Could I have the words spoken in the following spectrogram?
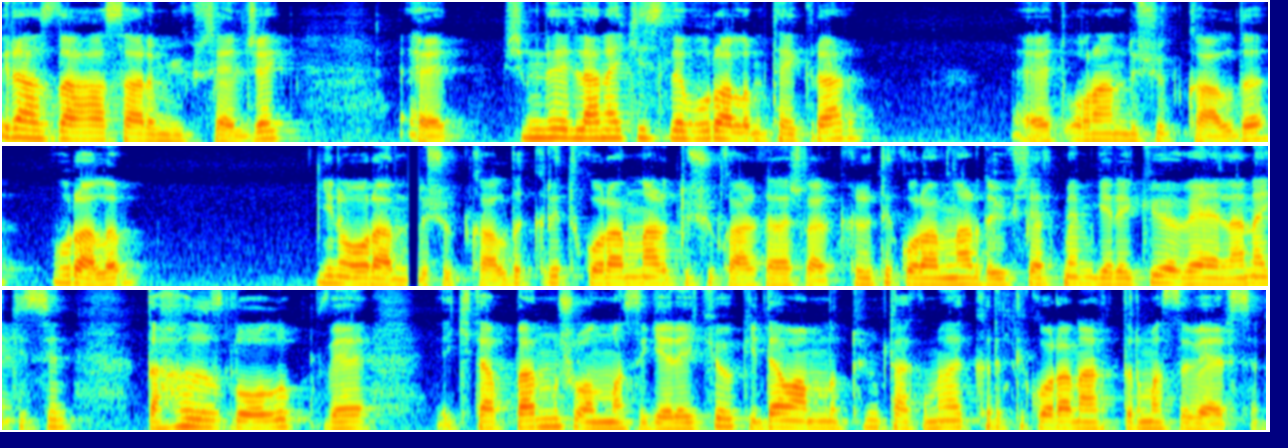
biraz daha hasarım yükselecek. Evet. Şimdi Lanakis'le vuralım tekrar. Evet oran düşük kaldı. Vuralım. Yine oran düşük kaldı. Kritik oranlar düşük arkadaşlar. Kritik oranları da yükseltmem gerekiyor ve Lanakis'in daha hızlı olup ve kitaplanmış olması gerekiyor ki devamlı tüm takımına kritik oran arttırması versin.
